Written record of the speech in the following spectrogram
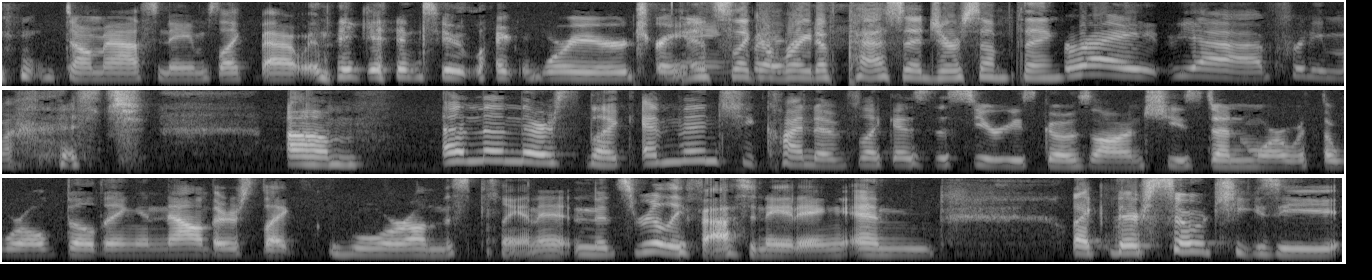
dumbass names like that when they get into like warrior training it's like a rite of passage or something. Right, yeah, pretty much. Um and then there's like and then she kind of like as the series goes on, she's done more with the world building and now there's like war on this planet and it's really fascinating and like they're so cheesy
